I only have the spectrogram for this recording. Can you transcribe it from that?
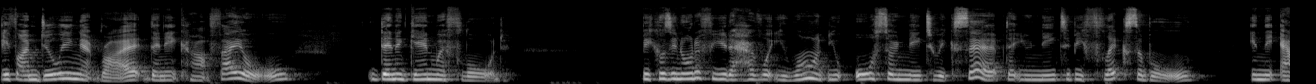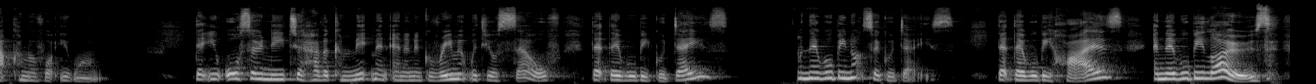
If I'm doing it right, then it can't fail then again, we're flawed. Because in order for you to have what you want, you also need to accept that you need to be flexible in the outcome of what you want. That you also need to have a commitment and an agreement with yourself that there will be good days and there will be not so good days. That there will be highs and there will be lows.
